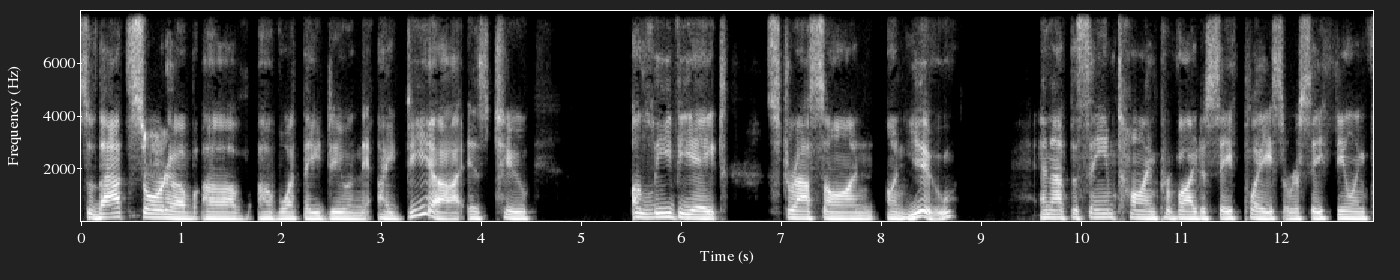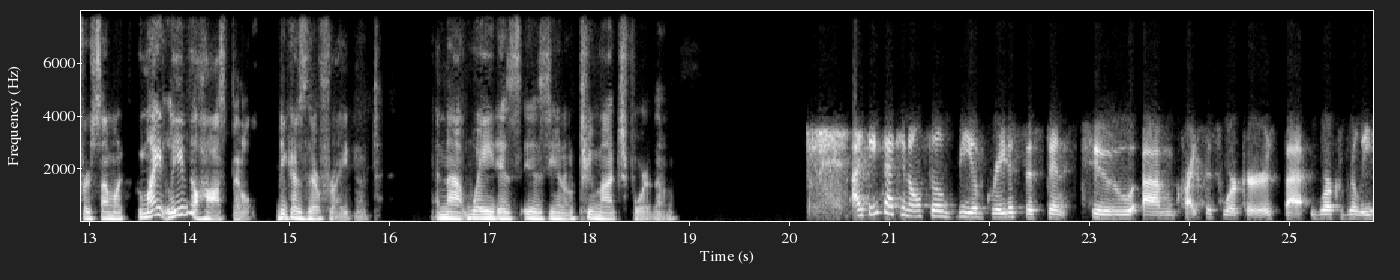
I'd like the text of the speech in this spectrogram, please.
So that's sort of, of, of what they do. And the idea is to alleviate stress on, on you and at the same time provide a safe place or a safe feeling for someone who might leave the hospital because they're frightened. And that weight is is you know too much for them. I think that can also be of great assistance to um, crisis workers that work really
